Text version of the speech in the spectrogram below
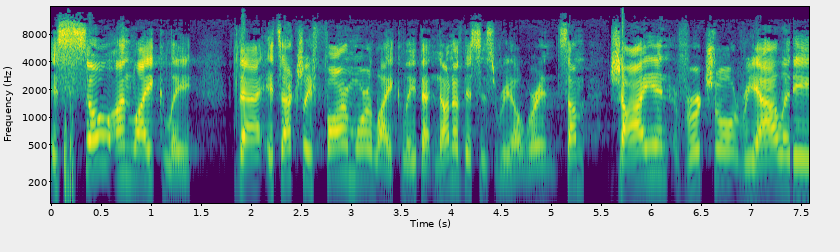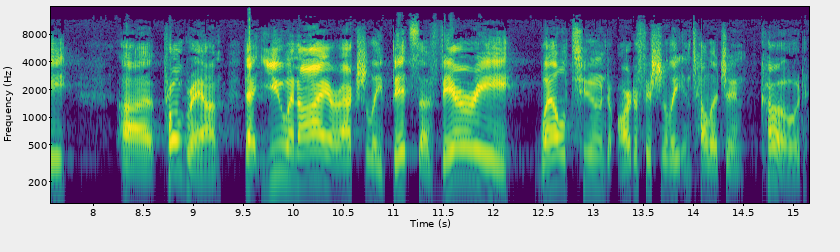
is so unlikely that it's actually far more likely that none of this is real. We're in some giant virtual reality uh, program that you and I are actually bits of very well tuned, artificially intelligent code.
